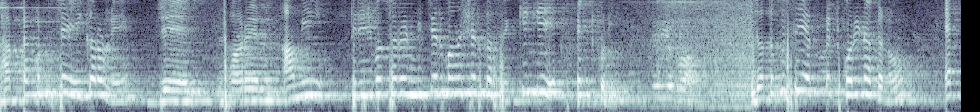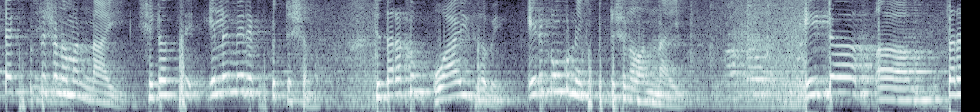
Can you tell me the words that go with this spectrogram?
ভাবটা করতে চাই এই কারণে যে, ধরেন আমি তিরিশ বছরের নিচের মানুষের কাছে কি কি এক্সপেক্ট করি? যত কিছুই এক্সপেক্ট করি না কেন, একটা এক্সপেকটেশন আমার নাই। সেটা হচ্ছে এলএমের এক্সপেকটেশন যে তারা খুব ওয়াইজ হবে। এরকম কোনো এক্সপেকটেশন আমার নাই। এইটা তারা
